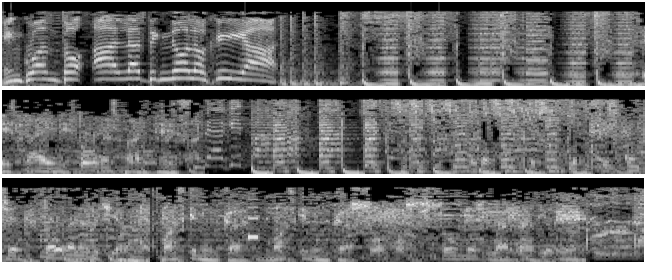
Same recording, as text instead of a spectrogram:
en cuanto a la tecnología. Está en todas partes. Se escucha en toda la región. Más que nunca, más que nunca. Somos, somos la radio de...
